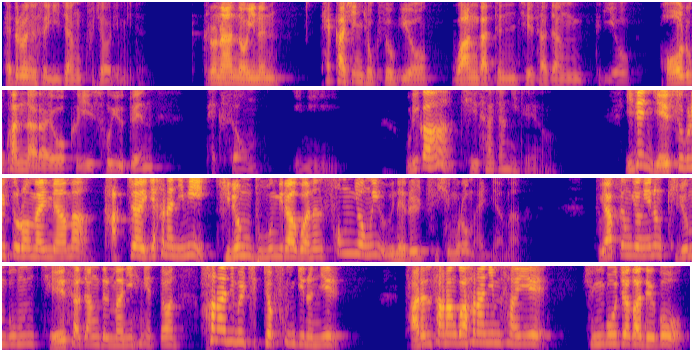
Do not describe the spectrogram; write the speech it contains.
베드로전서 2장 9절입니다. 그러나 너희는 택하신 족속이요 왕 같은 제사장들이요 거룩한 나라요 그의 소유된 백성이니 우리가 제사장이래요. 이젠 예수 그리스도로 말미암아 각자에게 하나님이 기름 부음이라고 하는 성령의 은혜를 주심으로 말미암아 구약 성경에는 기름 부음 제사장들만이 행했던 하나님을 직접 섬기는 일, 다른 사람과 하나님 사이에 중보자가 되고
